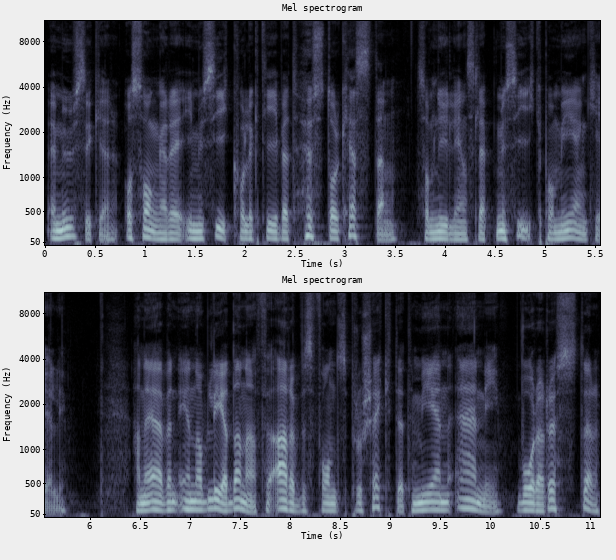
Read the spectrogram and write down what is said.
är musiker och sångare i musikkollektivet Höstorkestern som nyligen släppt musik på meänkieli. Han är även en av ledarna för arvsfondsprojektet Mien Annie, Våra röster,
